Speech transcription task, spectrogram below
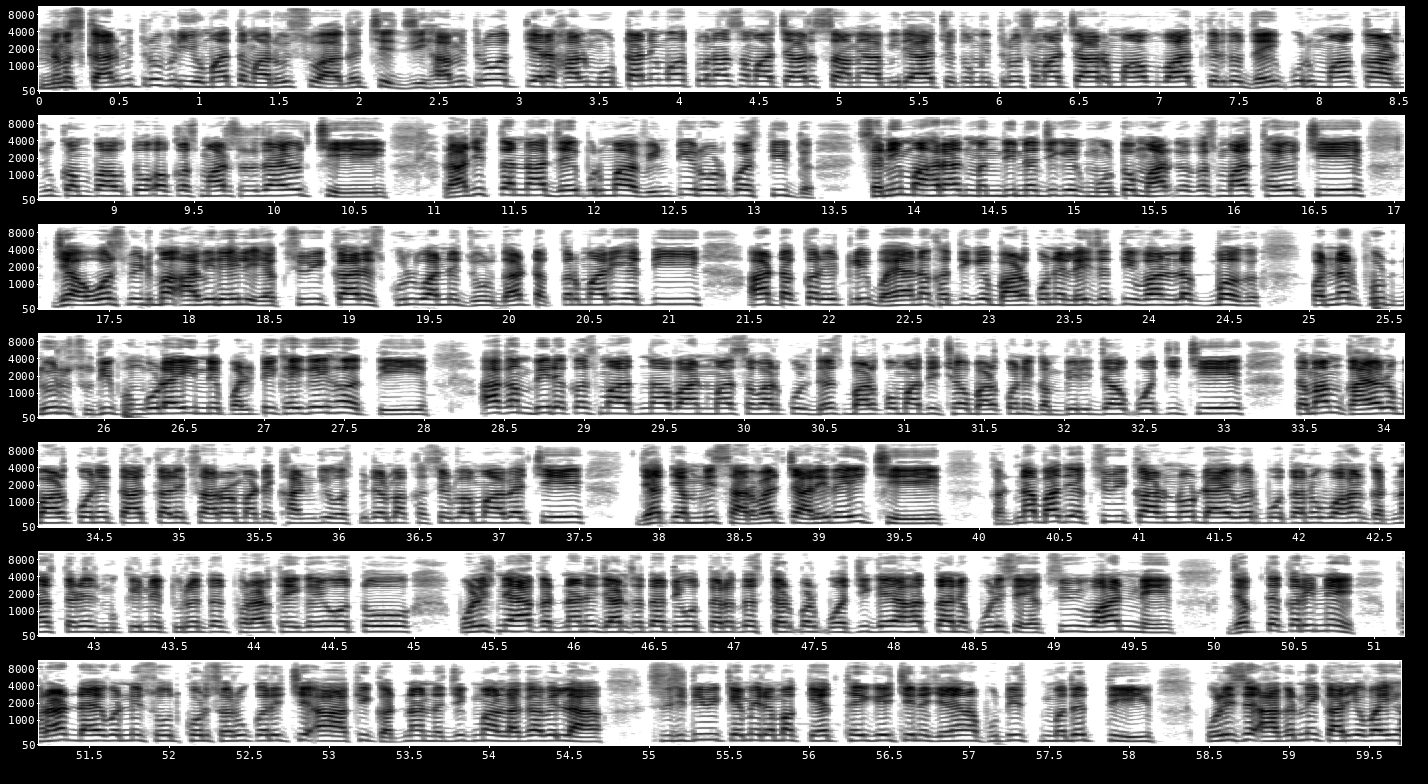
નમસ્કાર મિત્રો, વિડીયોમાં તમારું સ્વાગત છે. જી હા મિત્રો, અત્યારે હાલ મોટા અને મહત્વના સમાચાર સામે આવી રહ્યા છે. તો મિત્રો, સમાચારમાં વાત કરીએ તો જયપુરમાં કાળજુ કંપાવતો અકસ્માત સર્જાયો છે. રાજસ્થાનના જયપુરમાં વિંટી રોડ પર સ્થિત શનિ મહારાજ મંદિર નજીક એક મોટો માર્ગ અકસ્માત થયો છે. જ્યાં ઓવરસ્પીડમાં આવી રહેલી એક્સયુવી કારે સ્કૂલ વાનને જોરદાર ટક્કર મારી હતી. આ ટક્કર એટલી ભયાનક હતી કે બાળકોને લઈ જતી વાન લગભગ પંદર ફૂટ દૂર સુધી ફંગોડાઈને પલટી થઈ ગઈ હતી. આ ગંભીર અકસ્માતના વાનમાં સવાર કુલ દસ બાળકોમાંથી છ બાળકોને ગંભીર ઇજાઓ પહોંચી છે. તમામ ઘાયલો બાળકોને તાત્કાલિક સારવાર માટે ખાનગી હોસ્પિટલમાં ખસેડવામાં આવ્યા છે, જ્યાં તેમની સારવાર ચાલી રહી છે. ઘટના બાદ એક્સયુવી કારનો ડ્રાઈવર પોતાનું વાહન ઘટના સ્થળે જ મૂકીને તુરંત જ ફરાર થઈ ગયો હતો. પોલીસને આ ઘટનાની જાણ થતાં તેઓ તરત જ સ્થળ પર પહોંચી ગયા હતા અને પોલીસે એક્સયુવી વાહનને જપ્ત કરીને ફરાર ડ્રાઈવરની શોધખોળ શરૂ કરી છે. આ આખી ઘટના નજીકમાં લગાવેલા સીસીટીવી કેમેરામાં કેદ થઈ ગઈ છે અને જેના ફૂટેજ મદદથી પોલીસે આગળની કાર્યવાહી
